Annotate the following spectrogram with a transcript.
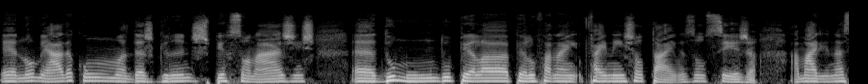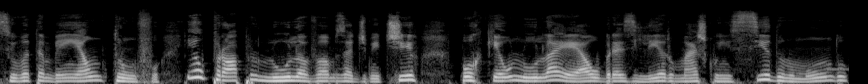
é, nomeada como uma das grandes personagens é, do mundo pela, pelo Financial Times. Ou seja, a Marina Silva também é um trunfo. E o próprio Lula, vamos admitir, porque o Lula é o brasileiro mais conhecido no mundo.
